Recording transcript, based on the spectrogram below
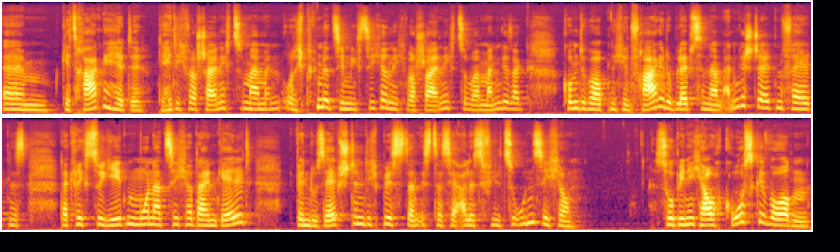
ähm, getragen hätte, der hätte ich wahrscheinlich zu meinem Mann, oder ich bin mir ziemlich sicher nicht wahrscheinlich, zu meinem Mann gesagt, kommt überhaupt nicht in Frage, du bleibst in einem Angestelltenverhältnis, da kriegst du jeden Monat sicher dein Geld. Wenn du selbstständig bist, dann ist das ja alles viel zu unsicher. So bin ich auch groß geworden.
